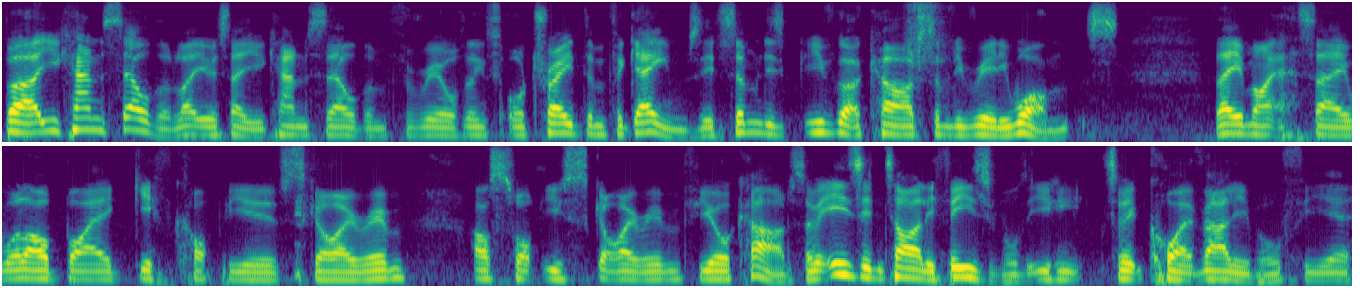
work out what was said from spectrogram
But you can sell them, like you were saying, you can sell them for real things or trade them for games. If somebody's you've got a card somebody really wants, they might say, "Well, I'll buy a gift copy of Skyrim. I'll swap you Skyrim for your card." So it is entirely feasible that you can get something quite valuable for your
